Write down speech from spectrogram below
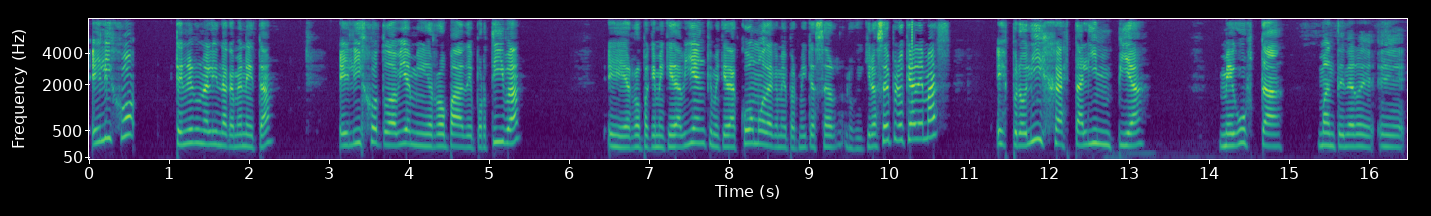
elijo tener una linda camioneta, elijo todavía mi ropa deportiva, eh, ropa que me queda bien, que me queda cómoda, que me permite hacer lo que quiero hacer, pero que además es prolija, está limpia, me gusta mantener eh,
